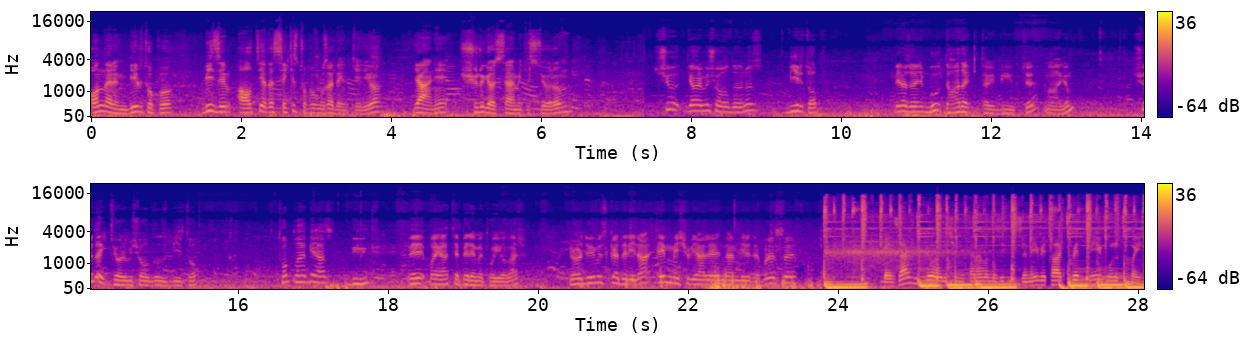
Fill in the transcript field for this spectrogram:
onların bir topu bizim 6 ya da 8 topumuza denk geliyor. Yani şunu göstermek istiyorum. Şu görmüş olduğunuz bir top. Biraz önce bu daha da tabii büyüktü malum. Şu da görmüş olduğunuz bir top. Toplar biraz büyük ve bayağı tepeleme koyuyorlar. Gördüğümüz kadarıyla en meşhur yerlerinden biri de burası. Benzer videolar için kanalımızı izlemeyi ve takip etmeyi unutmayın.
